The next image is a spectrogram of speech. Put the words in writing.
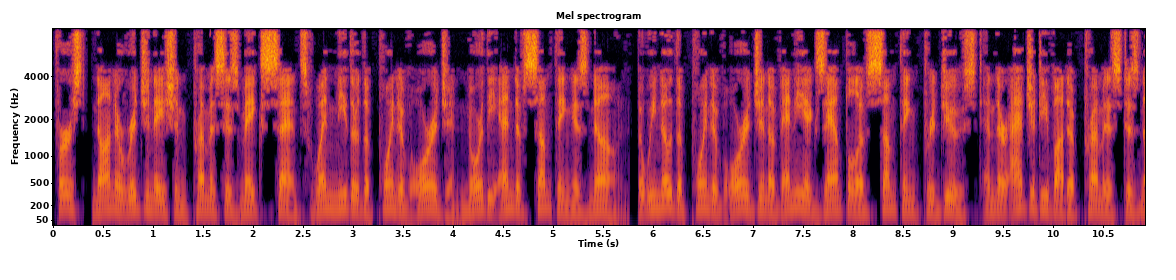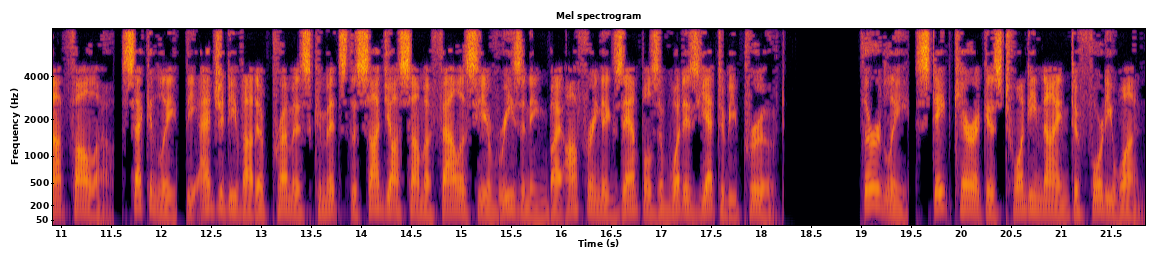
First, non-origination premises makes sense when neither the point of origin nor the end of something is known, but we know the point of origin of any example of something produced and their ajativada premise does not follow. Secondly, the ajativada premise commits the sadhyasama fallacy of reasoning by offering examples of what is yet to be proved. Thirdly, state Karikas 29–41,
